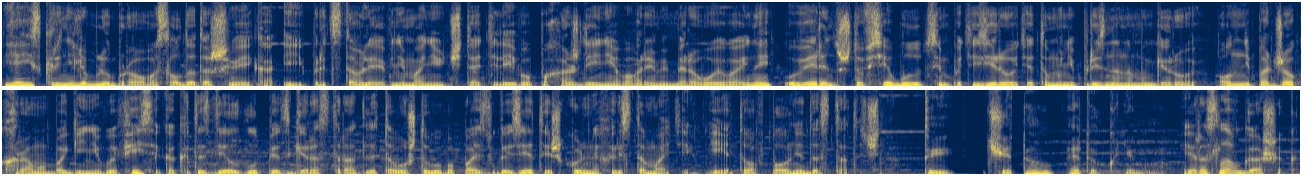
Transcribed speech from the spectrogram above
Я искренне люблю бравого солдата Швейка и, представляя вниманию читателей его похождения во время мировой войны, уверен, что все будут симпатизировать этому непризнанному герою. Он не поджег храма богини в Эфесе, как это сделал глупец Герострат для того, чтобы попасть в газеты и школьные хрестоматии, и этого вполне достаточно. Ты читал эту книгу? Ярослав Гашек,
